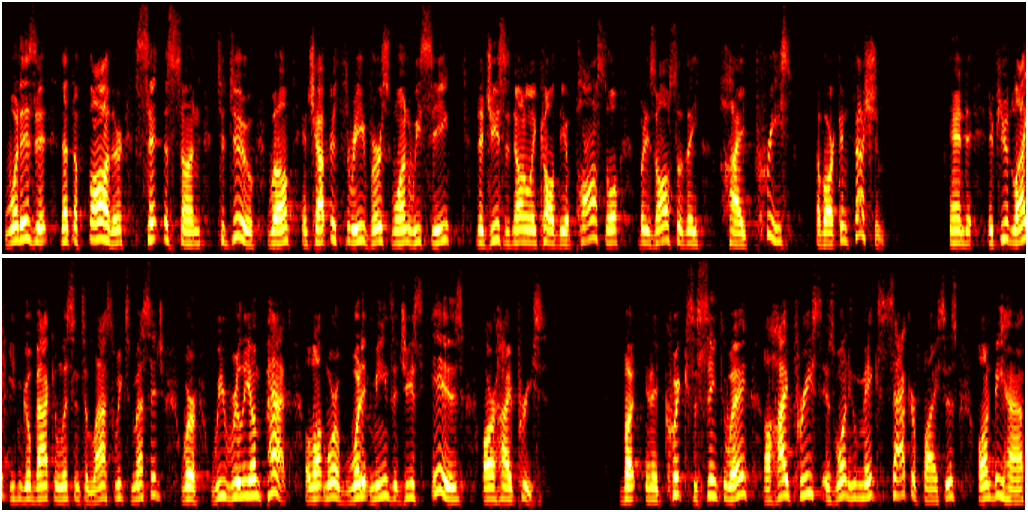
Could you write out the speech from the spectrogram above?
What is it that the Father sent the Son to do? Well, in chapter 3, verse 1, we see that Jesus is not only called the apostle, but he's also the high priest of our confession. And if you'd like, you can go back and listen to last week's message where we really unpacked a lot more of what it means that Jesus is our high priest. But in a quick, succinct way, a high priest is one who makes sacrifices on behalf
